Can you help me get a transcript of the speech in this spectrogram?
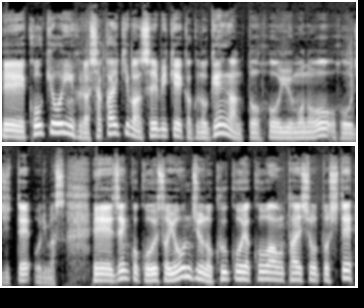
えー、公共インフラ社会基盤整備計画の原案というものを報じております、えー、全国およそ40の空港や港湾を対象として、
